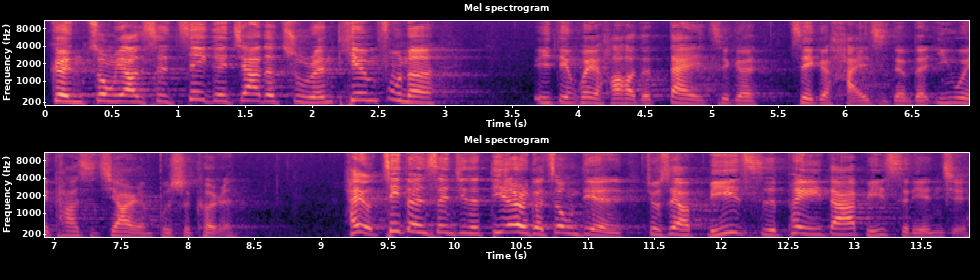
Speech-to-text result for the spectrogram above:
更重要的是，这个家的主人天父呢，一定会好好的带这个这个孩子，对不对？因为他是家人，不是客人。还有这段圣经的第二个重点，就是要彼此配搭，彼此连接。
